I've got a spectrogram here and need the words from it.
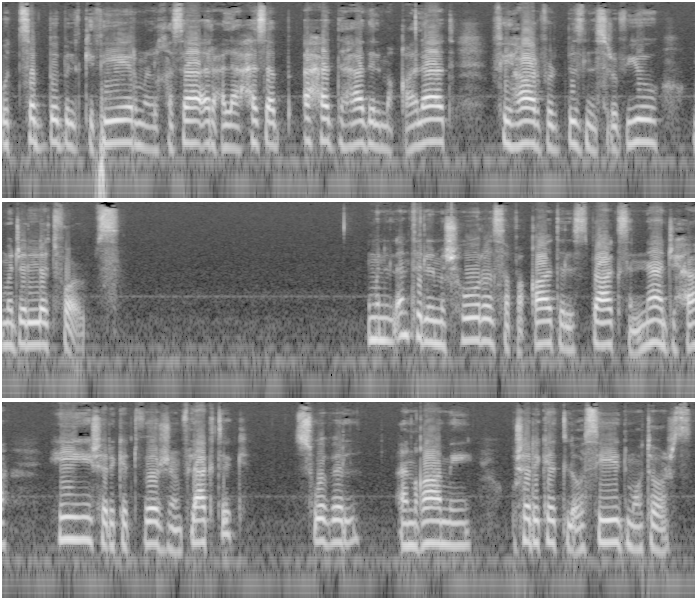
وتسبب الكثير من الخسائر على حسب أحد هذه المقالات في Harvard Business Review ومجلة فوربس. ومن الأمثلة المشهورة لصفقات ال SPACs الناجحة هي شركة Virgin Galactic Swvl أنغامي وشركة Lucid Motors.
